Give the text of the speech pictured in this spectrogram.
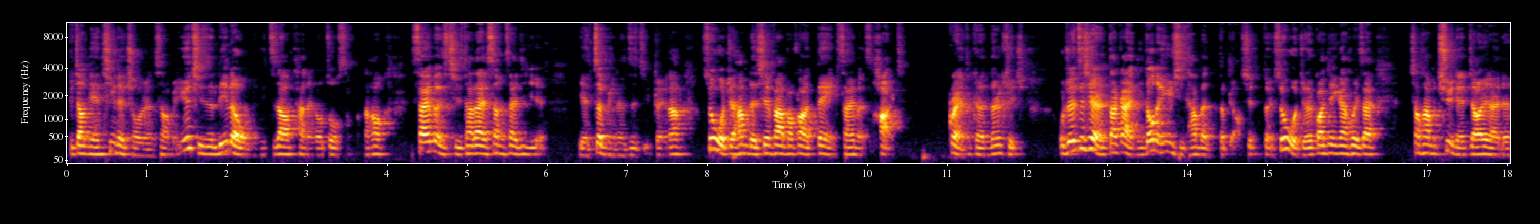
比较年轻的球员上面，因为其实 Lila 我们知道他能够做什么，然后 Simons 其实他在上赛季也也证明了自己。对，那所以我觉得他们的先发包括 Dame、Simons、Hart、Grant 跟 Nurkic。我觉得这些人大概你都能预期他们的表现，对，所以我觉得关键应该会在像他们去年交易来的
